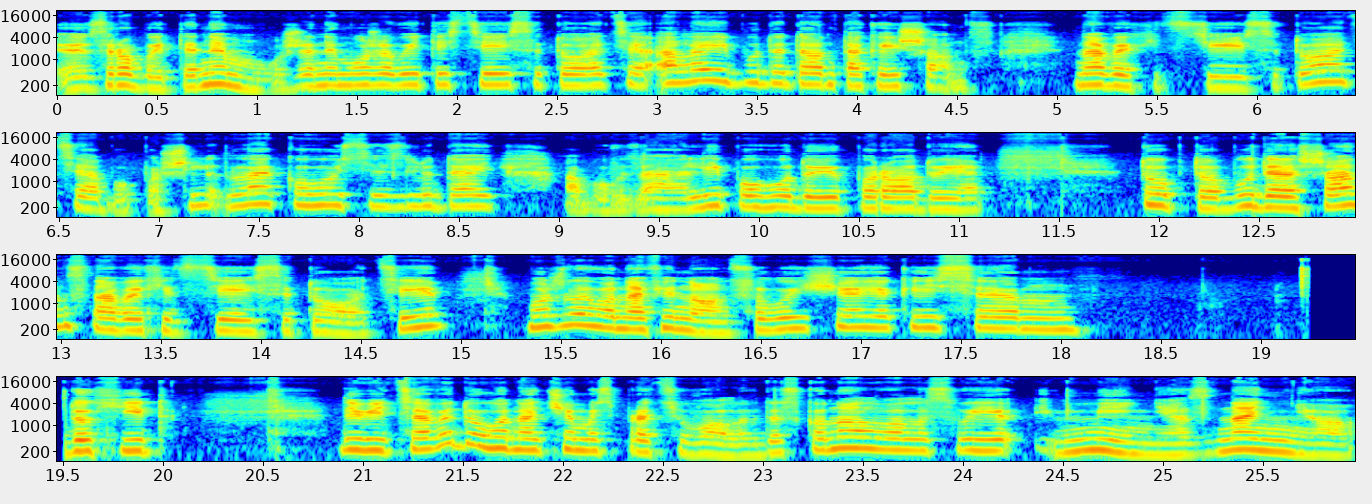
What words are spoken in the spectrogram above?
е, зробити не може, не може вийти з цієї ситуації, але їй буде дан такий шанс на вихід з цієї ситуації, або пошле когось із людей, або взагалі погодою порадує. Тобто буде шанс на вихід з цієї ситуації, можливо, на фінансовий ще якийсь. Дохід. Дивіться, ви довго над чимось працювали, вдосконалювали свої вміння, знання.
